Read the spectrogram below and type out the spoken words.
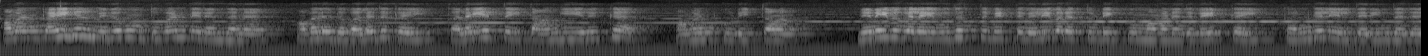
அவன் கைகள் மிகவும் துவண்டிருந்தன. அவளது வலது கை கலையத்தை தாங்கியிருக்க அவன் குடித்தான். நினைவுகளை உதிர்த்துவிட்டு வெளிவரத் துடிக்கும் அவனது வேட்கை கண்களில் தெரிந்தது.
